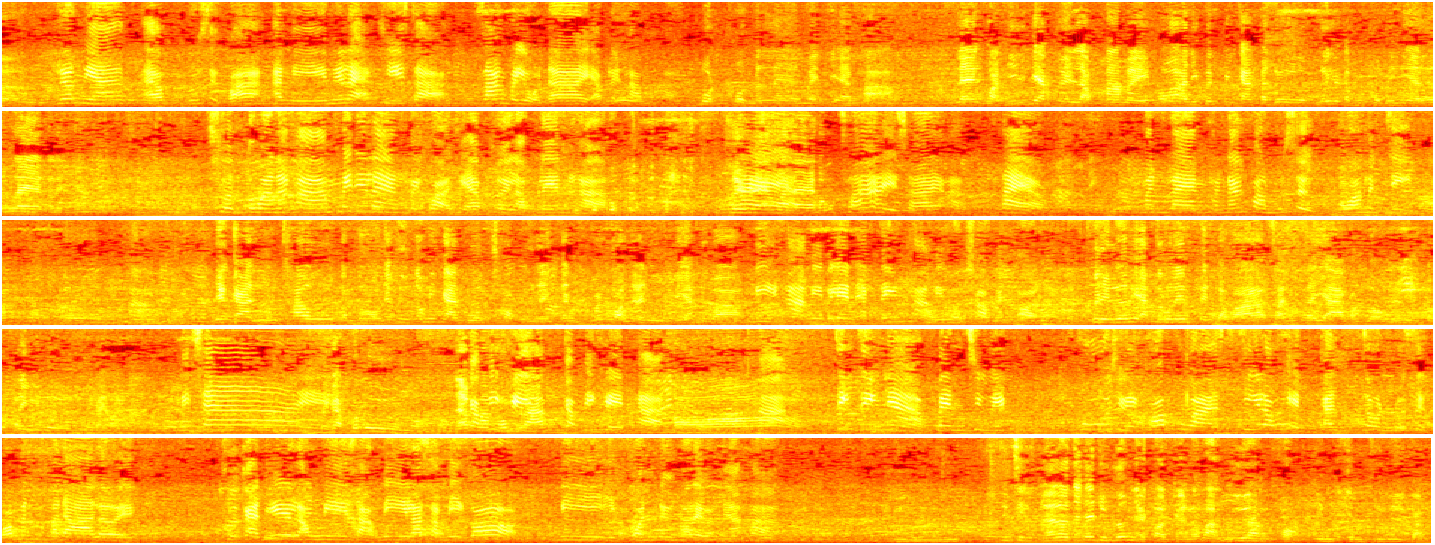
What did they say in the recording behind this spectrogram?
เรื่องเนี้ยแอฟรู้สึกว่าอันนี้นี่แหละที่จะสร้างประโยชน์ได้แอฟเลยทำค่ะ บทบทมันแรงไหมพี่แอฟคะแรงกว่าที่พี่แอฟเคยรับมาไหมเพราะว่าอันนี้เป็นเป็นการประเดิมเรื่องเกี่ยวกับผมเนียเรื่องแรกอะไรอย่างเงี้ยส่วนตัวนะคะไม่ได้แรงไปกว่าที่แอฟเคยรับเล่นค่ะเคยแรงมาแล้วใช่ใช่ค่ะ แต่มันแรงทางด้านความรู้สึก เพราะว่ามันจริงค่ะอ ย่างการเข้ากับน้องเนี่ยคือต้องมีการเวิร์กช็อปอะไรกันมาก่อนหน้านี้พี่แอฟหรือว่า มีค่ะ มีไปเรียน acting ค่ะ มีเวิร์กช็อปกันก่อน คือในเรื่องพี่แอฟต้องเล่นเป็นแบบว่าสามีภรรยากับน้องน้องปรีเลยใช่ไหมคะไม่ใช่ ไปกับคนอื่น แล้วกับมาพี่พบคริรัสกกับพี่คริสค่ะอ๋อ ค่ะ จริงๆ เนี่ย เป็นชีวิตคู่ชีวิตครอบครัวที่เราเห็นกันจนรู้สึกว่ามันธรรมดาเลย คือการที่เรามีสามีแล้วสามีก็มีอีกคนนึงอะไรแบบเนี้ยค่ะจ ริงๆแล้วเราจะได้ดูเรื่องไหนก่อนกันระหว่างเรื่องของ M M T V กับ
